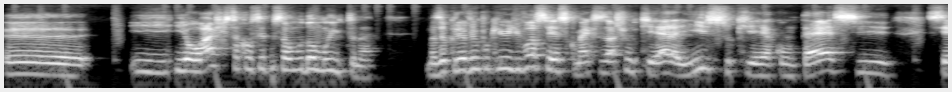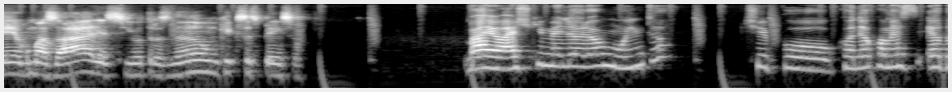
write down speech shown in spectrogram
Uh, e, e, eu acho que essa concepção mudou muito, né? Mas eu queria ver um pouquinho de vocês. Como é que vocês acham que era isso, que acontece? Se é em algumas áreas, se em outras não? O que, que vocês pensam? Bah, eu acho que melhorou muito tipo, quando eu comecei, eu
